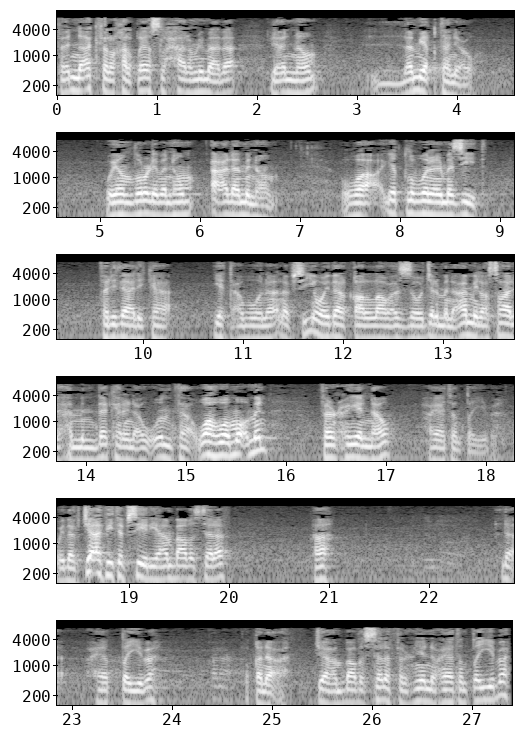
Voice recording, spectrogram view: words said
فإن أكثر الخلق لا يصلح حالهم. لماذا؟ لأنهم لم يقتنعوا وينظروا لمن هم أعلى منهم ويطلبون المزيد فلذلك يتعبون نفسيا. ولذلك قال الله عز وجل من عمل صالحا من ذكر أو أنثى وهو مؤمن فنحيينه حياة طيبة. وإذا جاء في تفسيره عن بعض السلف ها؟ لا حياة طيبة. القناعة. جاء عن بعض السلف فنحيينه حياة طيبة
